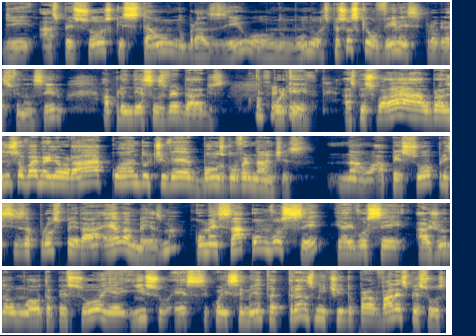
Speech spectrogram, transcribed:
de as pessoas que estão no Brasil ou no mundo, as pessoas que ouviram esse progresso financeiro, aprender essas verdades. Porque as pessoas falam, ah, o Brasil só vai melhorar quando tiver bons governantes. Não, a pessoa precisa prosperar ela mesma, começar com você, e aí você ajuda uma outra pessoa, e é isso, esse conhecimento é transmitido para várias pessoas.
